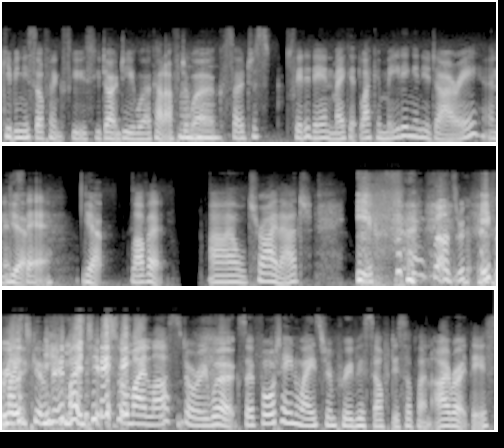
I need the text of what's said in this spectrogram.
giving yourself an excuse you don't do your workout after work. So just fit it in, make it like a meeting in your diary and it's Yeah. there. yeah. Love it. I'll try that. If if, really my, if my tips for my last story work. So 14 ways to improve your self-discipline. I wrote this.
